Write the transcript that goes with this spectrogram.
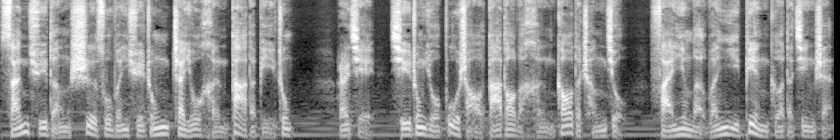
散曲等世俗文学中占有很大的比重，而且其中有不少达到了很高的成就，反映了文艺变革的精神。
